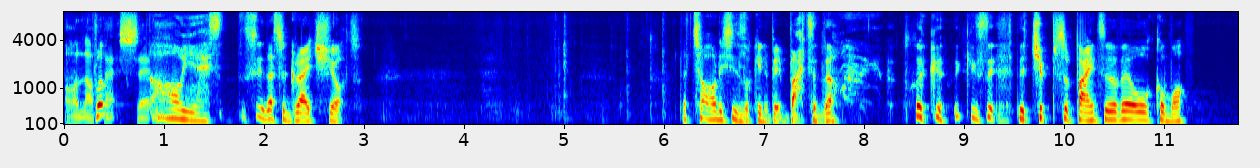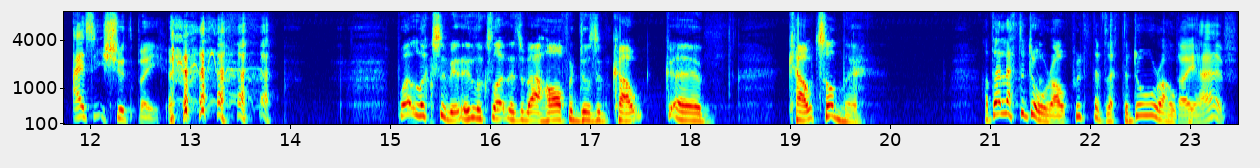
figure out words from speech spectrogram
I love But- that set. Oh yes, see that's a great shot. The TARDIS is looking a bit battered though. look, look, you see, the chips of paint have all come off. As it should be. But it looks of it, it looks like there's about half a dozen coat, um, coats on there. Have they left the door open? They've left the door open. they have.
